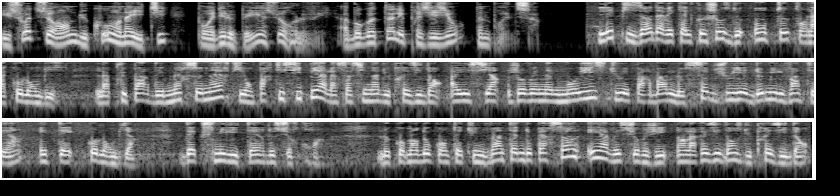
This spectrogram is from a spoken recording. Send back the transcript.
Il souhaite se rendre du coup en Haïti pour aider le pays à se relever. À Bogota, les précisions d'Anne Proenza. L'épisode avait quelque chose de honteux pour la Colombie. La plupart des mercenaires qui ont participé à l'assassinat du président haïtien Jovenel Moïse, tué par balle le 7 juillet 2021, étaient colombiens, d'ex-militaires de surcroît. Le commando comptait une vingtaine de personnes et avait surgi dans la résidence du président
